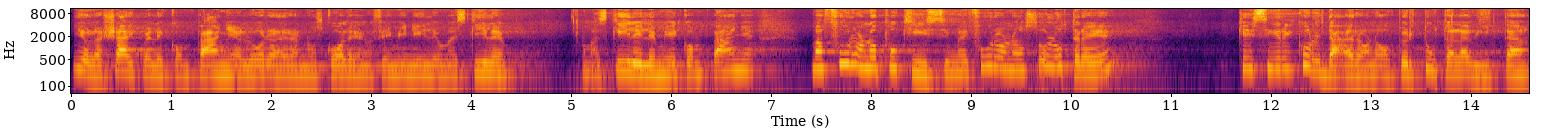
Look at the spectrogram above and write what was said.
io lasciai quelle compagne, allora erano scuole femminili o maschili, maschili le mie compagne, ma furono pochissime, furono solo tre che si ricordarono per tutta la vita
